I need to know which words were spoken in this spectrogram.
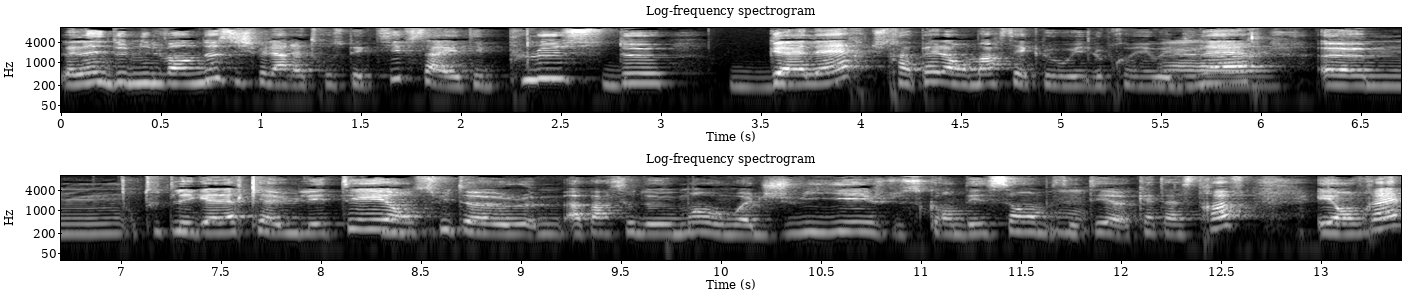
l'année 2022, si je fais la rétrospective, ça a été plus de galères. Tu te rappelles en mars avec le, le premier webinaire, euh, toutes les galères qu'il y a eu l'été. Mm. Ensuite, euh, à partir de moi, au mois de juillet jusqu'en décembre, Mm. c'était euh, catastrophe. Et en vrai,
